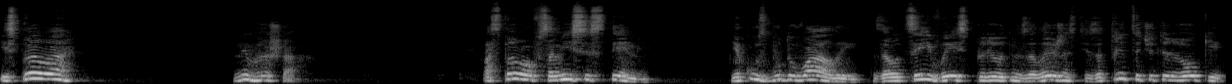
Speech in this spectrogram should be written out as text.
І справа не в грошах, а справа в самій системі, яку збудували за оцей весь період незалежності за 34 роки.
